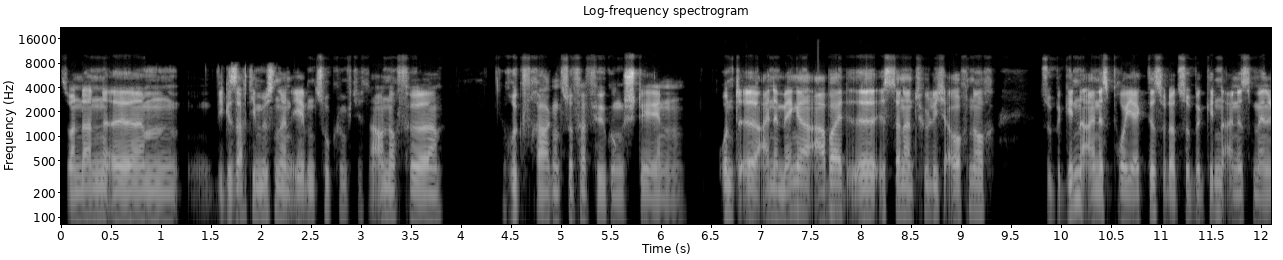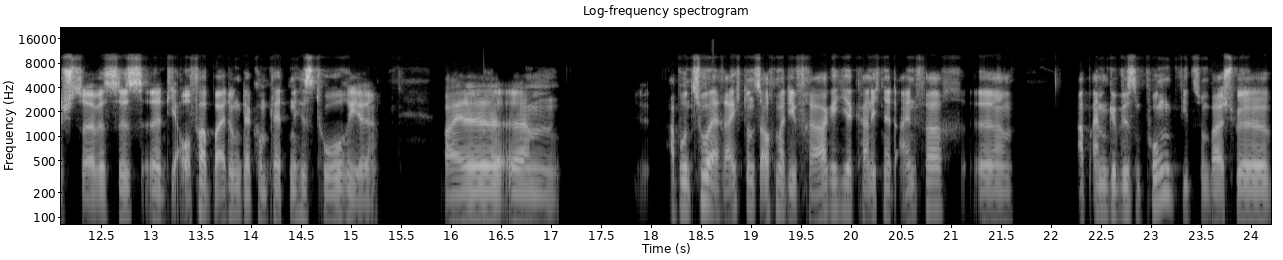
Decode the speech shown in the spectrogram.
sondern, ähm, wie gesagt, die müssen dann eben zukünftig dann auch noch für Rückfragen zur Verfügung stehen. Und, äh, eine Menge Arbeit, äh, ist dann natürlich auch noch zu Beginn eines Projektes oder zu Beginn eines Managed Services, äh, die Aufarbeitung der kompletten Historie. Weil, ähm, ab und zu erreicht uns auch mal die Frage hier: „Kann ich nicht einfach, äh, ab einem gewissen Punkt, wie zum Beispiel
